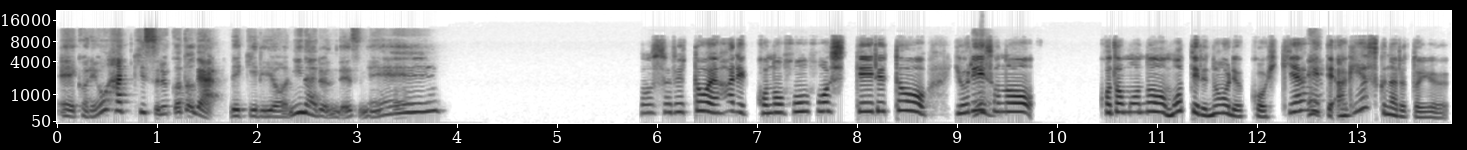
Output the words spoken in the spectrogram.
えこれを発揮することができるようになるんですね。そうすると、やはりこの方法を知っていると、よりその子供の持っている能力を引き上げてあげやすくなるという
